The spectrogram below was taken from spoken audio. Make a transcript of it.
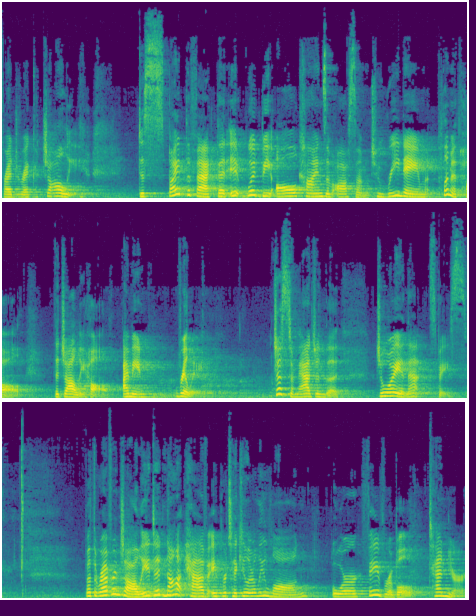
Frederick Jolly, despite the fact that it would be all kinds of awesome to rename Plymouth Hall the Jolly Hall. I mean, really. Just imagine the joy in that space. But the Reverend Jolly did not have a particularly long or favorable tenure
